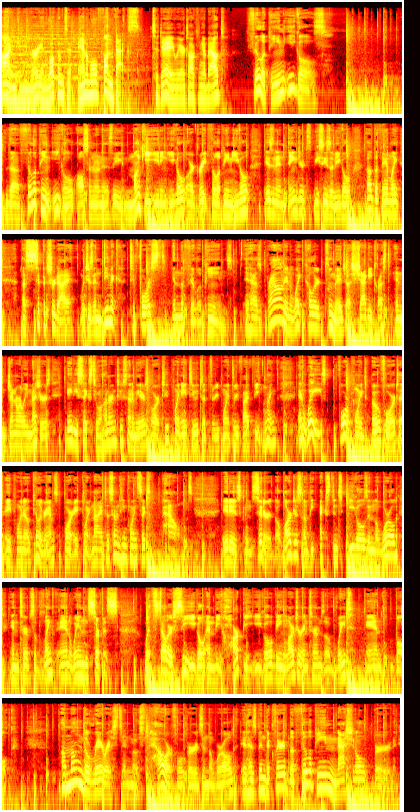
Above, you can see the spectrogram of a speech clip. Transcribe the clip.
I'm Jimmy Murray, and welcome to Animal Fun Facts. Today we are talking about Philippine eagles. The Philippine eagle, also known as the monkey eating eagle or great Philippine eagle, is an endangered species of eagle of the family Accipitridae, which is endemic to forests in the Philippines. It has brown and white colored plumage, a shaggy crest, and generally measures 86 to 102 centimeters or 2.82 to 3.35 feet in length, and weighs 4.04 to 8.0 kilograms or 8.9 to 17.6 pounds. It is considered the largest of the extant eagles in the world in terms of length and wing surface, with Steller sea eagle and the harpy eagle being larger in terms of weight and bulk. Among the rarest and most powerful birds in the world, it has been declared the Philippine national bird.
